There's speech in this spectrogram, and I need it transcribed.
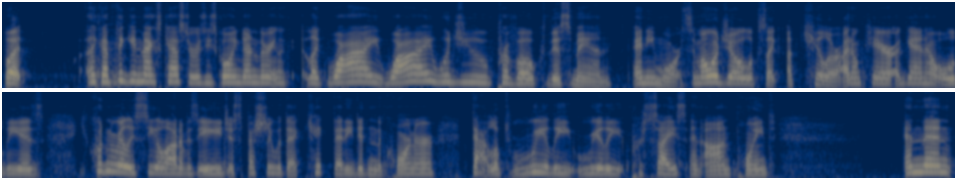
But like I'm thinking Max Caster as he's going down the ring. Like, like why why would you provoke this man anymore? Samoa Joe looks like a killer. I don't care again how old he is. You couldn't really see a lot of his age, especially with that kick that he did in the corner. That looked really really precise and on point. And then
